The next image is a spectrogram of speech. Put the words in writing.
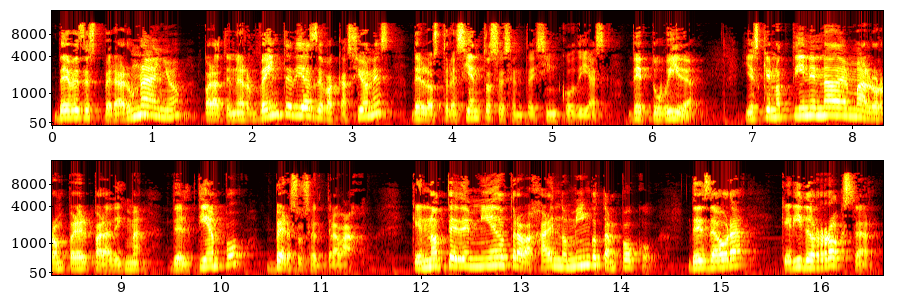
debes de esperar un año para tener 20 días de vacaciones de los 365 días de tu vida. Y es que no tiene nada de malo romper el paradigma del tiempo versus el trabajo. Que no te dé miedo trabajar en domingo tampoco. Desde ahora, querido rockstar,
